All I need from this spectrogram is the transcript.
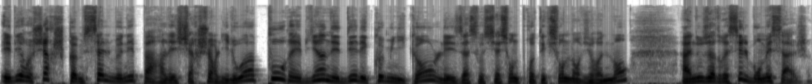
Et des recherches comme celles menées par les chercheurs lillois pourraient bien aider les communicants, les associations de protection de l'environnement, à nous adresser le bon message.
